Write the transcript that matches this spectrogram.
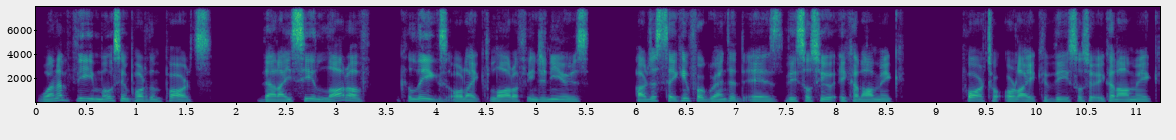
one of the most important parts that i see a lot of colleagues or like a lot of engineers are just taking for granted is the socioeconomic part or, or like the socioeconomic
